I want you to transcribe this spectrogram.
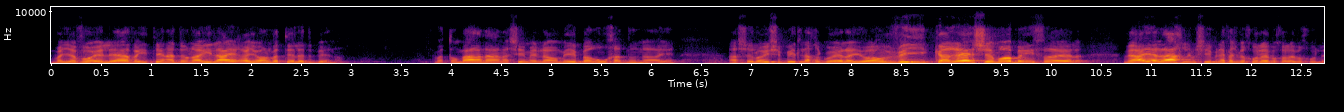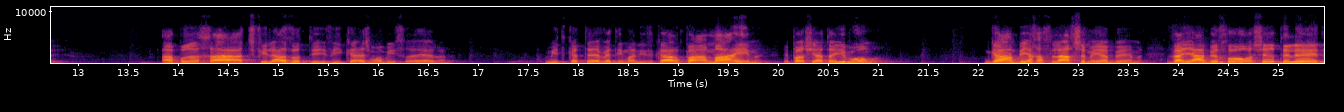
ויבוא אליה, ויתן אדוני לה הריון ותלד בן. ותאמרנה הנשים לנעמי, ברוך אדוני, אשר לא השבית לך גואל היום, ויקרא שמו בישראל. והיה לך למשיב נפש וכולי וכולי וכולי. הברכה, התפילה הזאת, ויקרא שמו בישראל, מתכתבת עם הנזכר פעמיים בפרשיית הייבום. גם ביחס לאח שמייבם, והיה הבכור אשר תלד,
